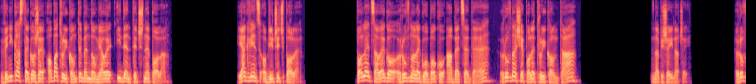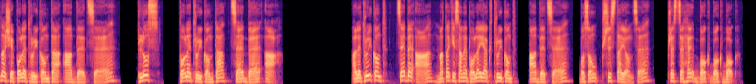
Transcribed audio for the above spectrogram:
Wynika z tego, że oba trójkąty będą miały identyczne pola. Jak więc obliczyć pole? Pole całego równoległoboku ABCD równa się pole trójkąta… Napiszę inaczej. Równa się pole trójkąta ADC plus pole trójkąta CBA. Ale trójkąt CBA ma takie same pole jak trójkąt ADC, bo są przystające przez cechę bok, bok, bok.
